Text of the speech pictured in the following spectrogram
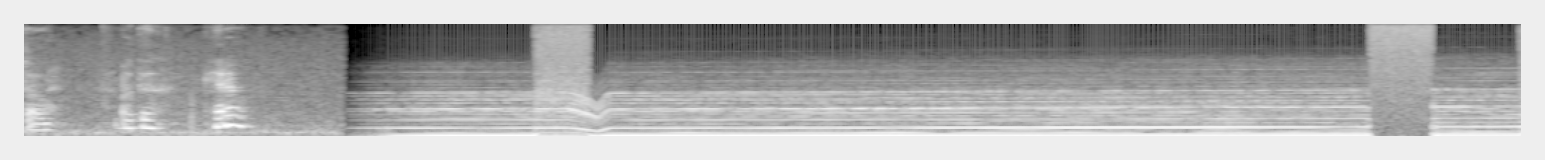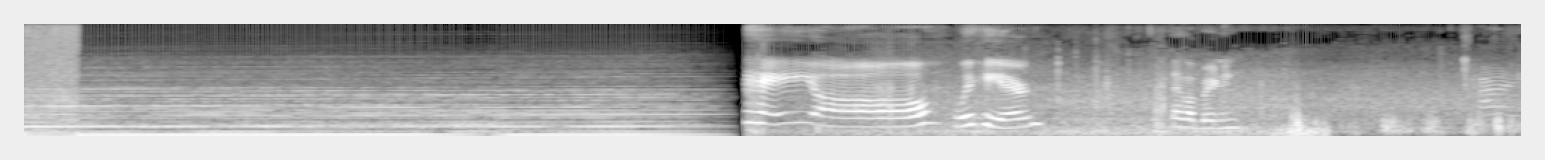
So I'm about to head out. Hey y'all, we're here. There go Brittany. Hi.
